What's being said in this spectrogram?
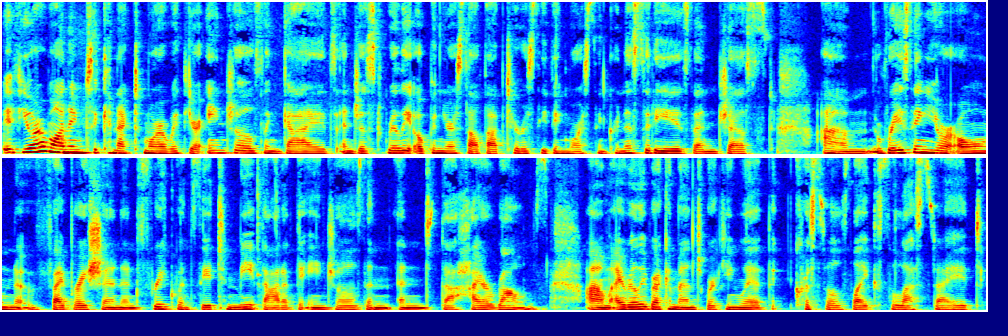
if you are wanting to connect more with your angels and guides and just really open yourself up to receiving more synchronicities and just um, raising your own vibration and frequency to meet that of the angels and, and the higher realms, um, I really recommend working with crystals like celestite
